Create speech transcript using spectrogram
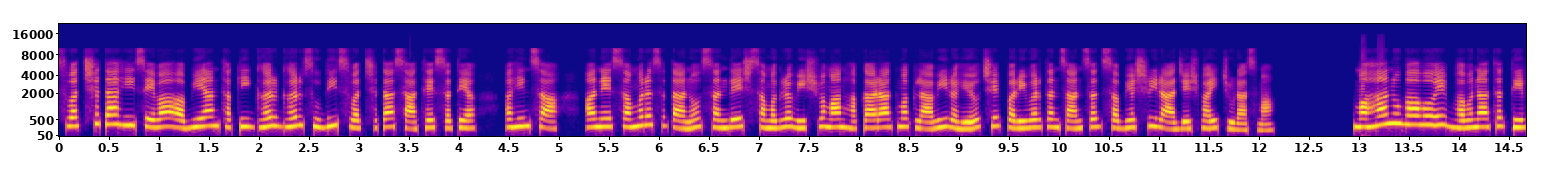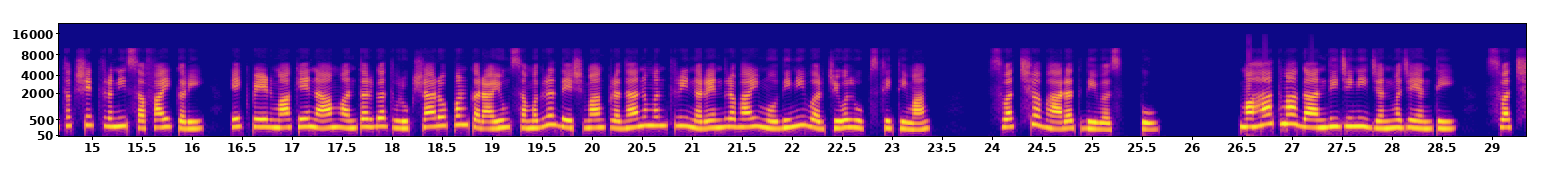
સ્વચ્છતા હી સેવા અભિયાન થકી ઘર ઘર સુધી સ્વચ્છતા સાથે સત્ય, અહિંસા અને સમરસતાનો સંદેશ સમગ્ર વિશ્વમાં હકારાત્મક લાવી રહ્યો છે, પરિવર્તન સાંસદ સભ્ય શ્રી રાજેશભાઈ ચુડાસમા. મહાનુભાવોએ ભવનાથ તીર્થક્ષેત્રની સફાઈ કરી, એક પેડમાં કે નામ અંતર્ગત વૃક્ષારોપણ કરાયું. સમગ્ર દેશમાં પ્રધાનમંત્રી નરેન્દ્રભાઈ મોદીની વર્ચ્યુઅલ ઉપસ્થિતિમાં સ્વચ્છ ભારત દિવસ મહાત્મા ગાંધીજીની જન્મજયંતિ, સ્વચ્છ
